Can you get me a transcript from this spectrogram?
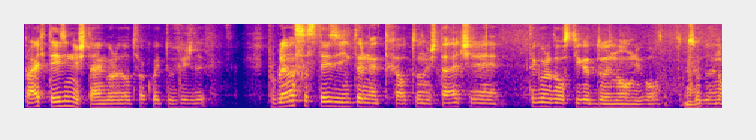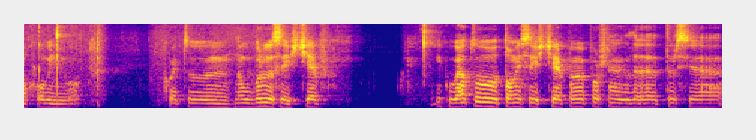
правих тези неща, горе от това, което виждах. Проблема с тези интернет халто неща е, че те горе стигат до едно ниво, mm-hmm. до едно хоби ниво, което много бързо се изчерпва. И когато то ми се изчерпа, почнах да търся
